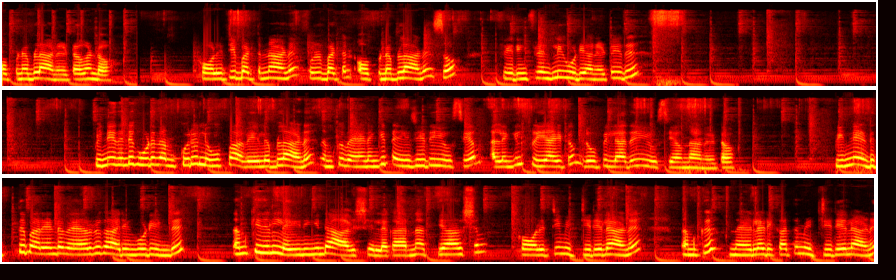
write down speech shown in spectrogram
ഓപ്പണബിൾ ആണ് കേട്ടോ കണ്ടോ? ക്വാളിറ്റി ബട്ടൺ ആണ് ഫുൾ ബട്ടൺ ഓപ്പണബിൾ ആണ്. സോ ഫീഡിംഗ് ഫ്രണ്ട്ലി കൂടിയാണ് കേട്ടോ ഇത്. പിന്നെ ഇതിന്റെ കൂടെ നമുക്കൊരു ലൂപ്പ് അവൈലബിൾ ആണ്. നമുക്ക് വേണമെങ്കിൽ ടൈ ചെയ്ത് യൂസ് ചെയ്യാം. അല്ലെങ്കിൽ ഫ്രീ ആയിട്ടും ലൂപ്പ് ഇല്ലാതെയും യൂസ് ചെയ്യാവുന്നതാണ് കേട്ടോ. പിന്നെ എടുത്ത് പറയേണ്ട വേറൊരു കാര്യം കൂടി ഉണ്ട്. നമുക്ക് ഇതിൽ ലൈനിങ്ങിന്റെ ആവശ്യമില്ല. കാരണം അത്യാവശ്യം ക്വാളിറ്റി മെറ്റീരിയൽ ആണ്. നമുക്ക് നിഴലടിക്കാത്ത മെറ്റീരിയൽ ആണ്.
